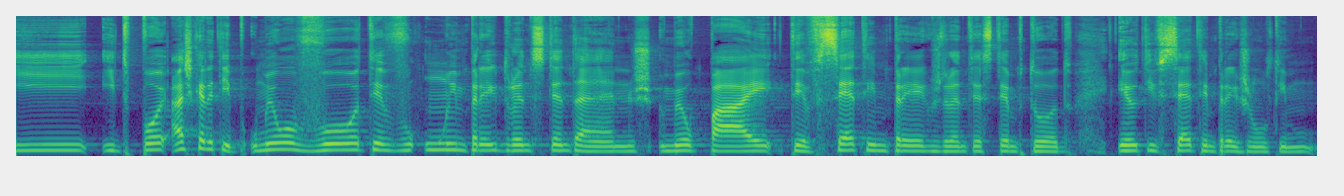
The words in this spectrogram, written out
e, e depois, acho que era tipo, o meu avô teve um emprego durante 70 anos, o meu pai teve sete empregos durante esse tempo todo, eu tive sete empregos no último.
